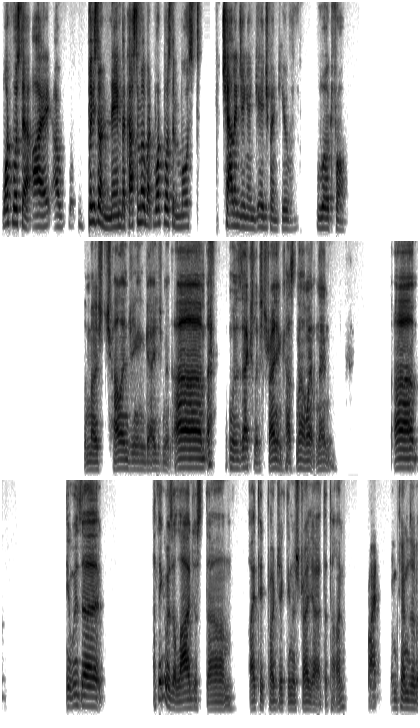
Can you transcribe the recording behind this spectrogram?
what was the I, I please don't name the customer, but what was the most challenging engagement you've worked for? The most challenging engagement um, was actually Australian customer. I went and then um, it was a, I think it was the largest um, IT project in Australia at the time. Right. In terms of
